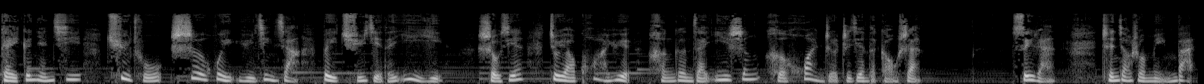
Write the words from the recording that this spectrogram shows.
给更年期去除社会语境下被曲解的意义，首先就要跨越横亘在医生和患者之间的高山。虽然陈教授明白，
